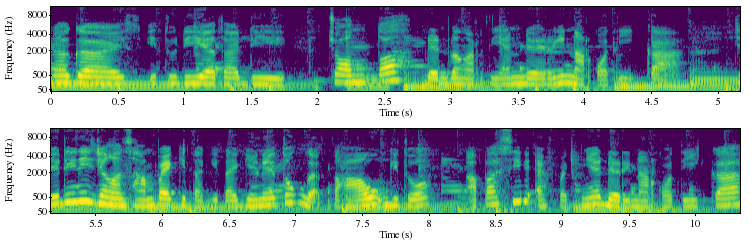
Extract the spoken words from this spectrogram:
Nah guys, itu dia tadi contoh dan pengertian dari narkotika. Jadi ini jangan sampai kita kita gini tuh nggak tahu gitu apa sih efeknya dari narkotika.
